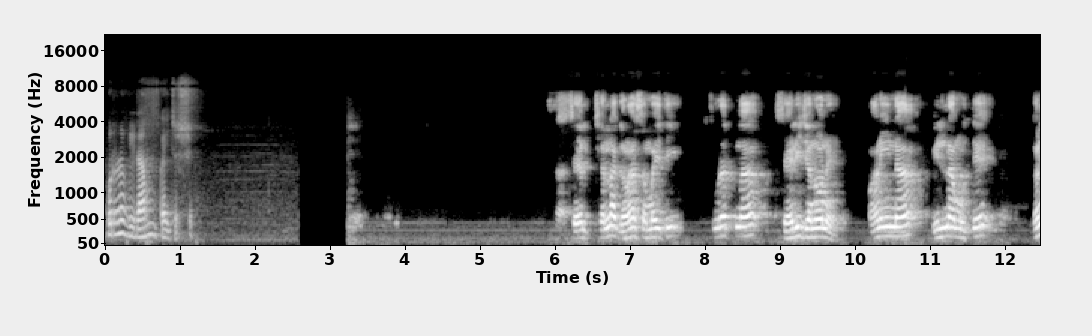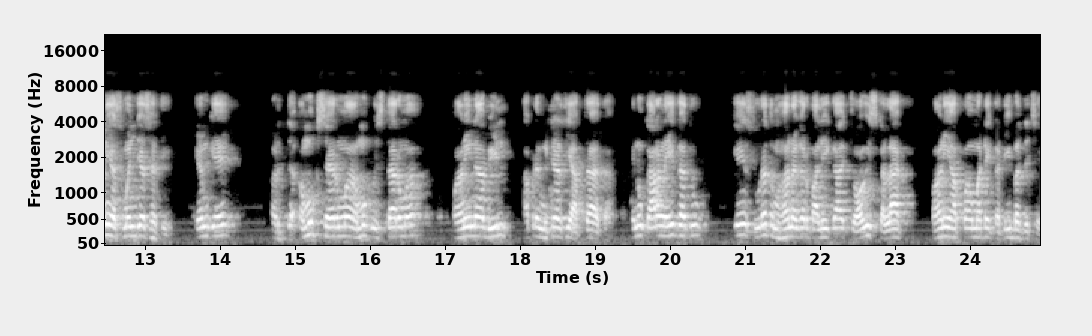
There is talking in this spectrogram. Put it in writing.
પૂર્ણ વિરામ મુકાઈ જશે. છેલ્લા ઘણા સમયથી સુરતના શહેરીજનોને પાણીના બિલના મુદ્દે ઘણી અસમંજસ હતી. કેમ કે અમુક શહેરમાં, અમુક વિસ્તારમાં પાણીના બિલ આપણે મીટરથી આપતા હતા. એનું કારણ એક હતું કે સુરત મહાનગરપાલિકા ચોવીસ કલાક પાણી આપવા માટે કટિબદ્ધ છે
